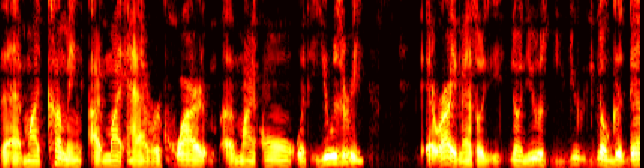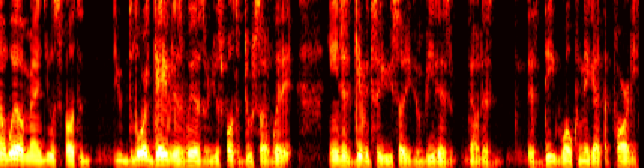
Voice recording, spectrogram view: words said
that at my coming I might have required uh, my own with usury. Yeah, right, man. So you, know you you you know good damn well, man. You were supposed to. You the Lord gave you this wisdom. You're supposed to do something with it. He didn't just give it to you so you can be this you know this this deep woke nigga at the party.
